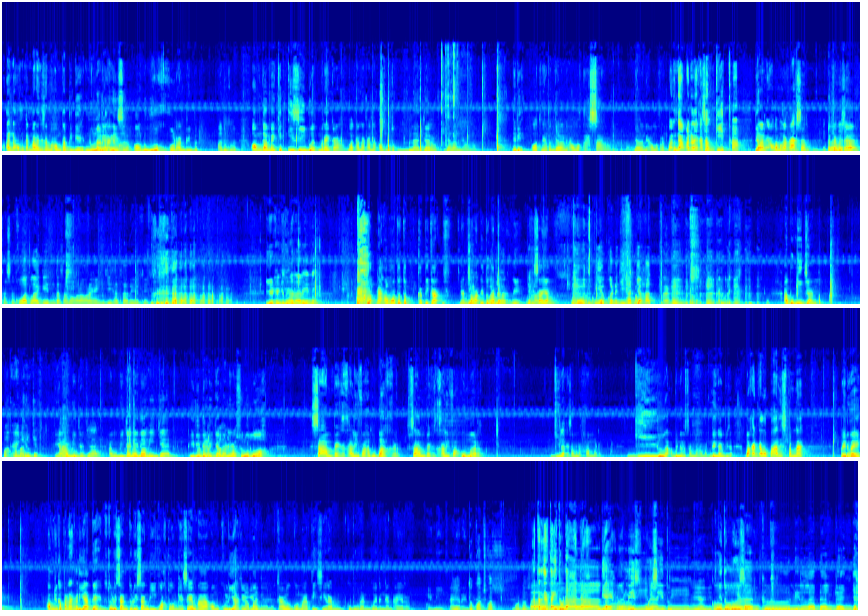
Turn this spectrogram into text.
Anak om kan marahnya sama om tapi dia nularnya ke Islam. oh duh Quran ribet. Aduh Quran. Om gak make it easy buat mereka buat anak-anak om untuk belajar jalannya Allah. Jadi oh ternyata jalannya Allah kasar jalannya Allah keras Padahal enggak padahal yang kasar kita jalannya Allah mah gak kasar Itu kata kasar kuat lagi ntar sama orang-orang yang jihad hari ini. iya kayak yang gitu jihad hari ini nah om mau tutup ketika yang sholat itu bukan ada jahat. nih Jahat. kisah yang iya bukannya jihad jahat. Kan putih. Abu Mijan Wah, Bapak Rijan. Iya, Abu Abu Mijan. Mijan. Abu Mijan ini Bapak Mijan. ini dari zaman Rasulullah sampai ke Khalifah Abu Bakar sampai ke Khalifah Umar gila sama Hammer gila bener sama Hammer dia nggak bisa bahkan kalau Paris pernah by the way Om juga pernah ngeliat deh tulisan-tulisan di waktu Om SMA, Om kuliah kayak Apa, gitu. gimana? Kalau gue mati siram kuburan gue dengan air ini, air ini. Itu coach-coach bodoh sih. Eh, ternyata itu udah ada. Dia yang nulis puisi itu. Iya gitu. Itu puisi. Kuburanku di ladang ganja.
